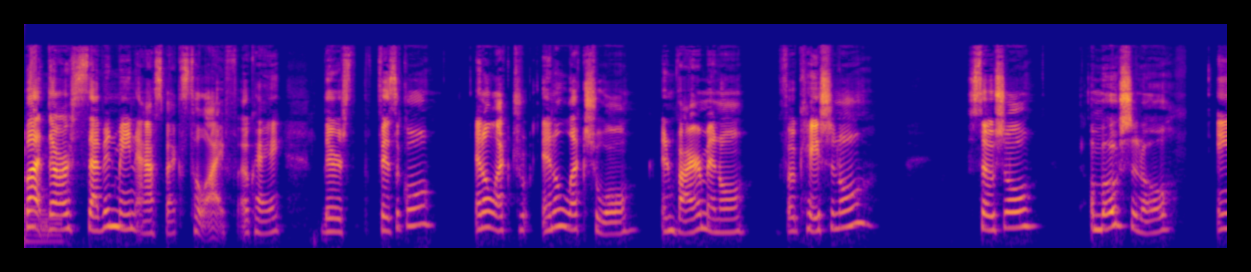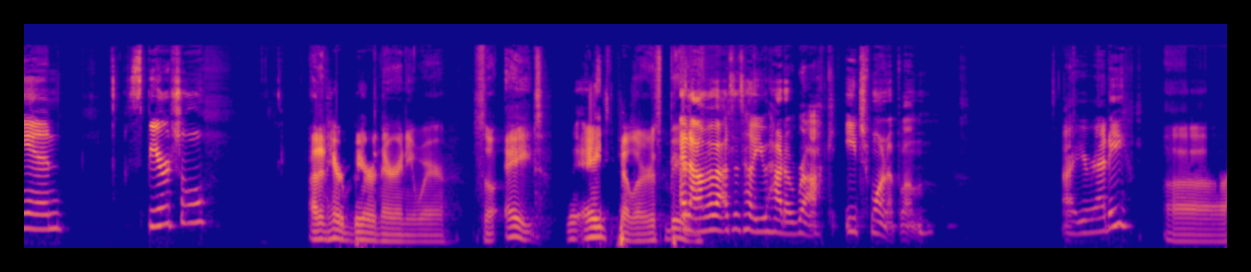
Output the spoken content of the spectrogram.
But there are seven main aspects to life, okay? There's physical, intellectual, intellectual, environmental, vocational, social, emotional, and spiritual. I didn't hear beer in there anywhere. So eight, the eighth pillar is beer. And I'm about to tell you how to rock each one of them. Are you ready? uh,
